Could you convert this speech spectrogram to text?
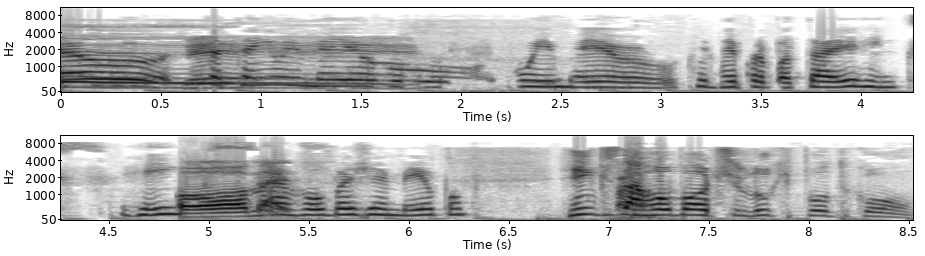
É o- Você tem um e-mail, um e-mail que dê pra botar aí, Rinks? Ô, Mads. Rinks.gmail.com Rinks.outlook.com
